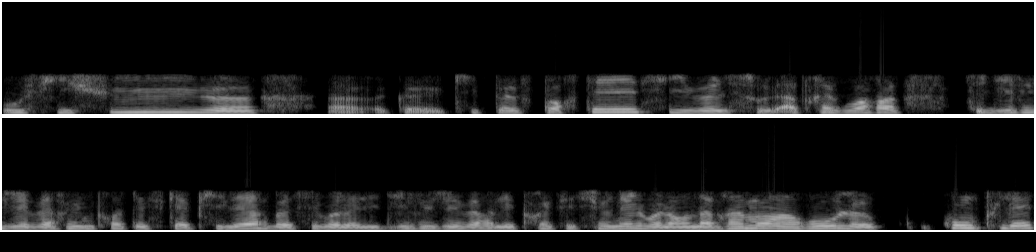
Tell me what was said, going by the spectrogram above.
aux fichus euh, qu'ils peuvent porter. S'ils veulent après voir se diriger vers une prothèse capillaire, bah, c'est voilà les diriger vers les professionnels. Voilà, on a vraiment un rôle complet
